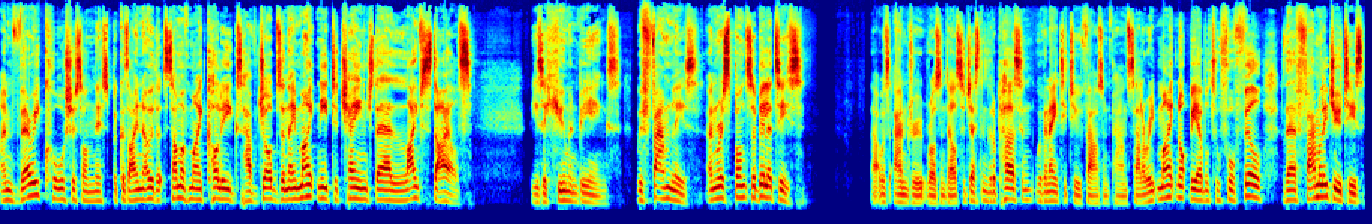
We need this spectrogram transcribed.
I'm very cautious on this because I know that some of my colleagues have jobs and they might need to change their lifestyles. These are human beings with families and responsibilities. That was Andrew Rosindell suggesting that a person with an £82,000 salary might not be able to fulfill their family duties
